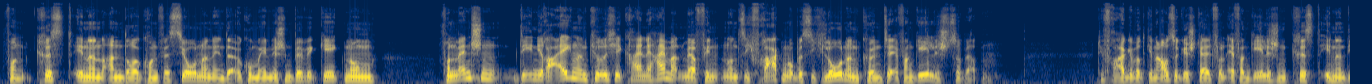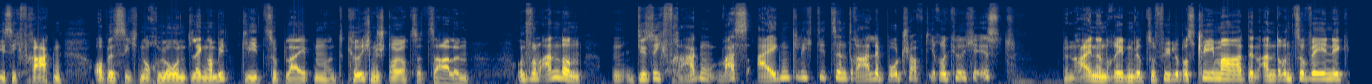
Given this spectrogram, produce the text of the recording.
von Christinnen anderer Konfessionen in der ökumenischen Begegnung, von Menschen, die in ihrer eigenen Kirche keine Heimat mehr finden und sich fragen, ob es sich lohnen könnte, evangelisch zu werden. Die Frage wird genauso gestellt von evangelischen Christinnen, die sich fragen, ob es sich noch lohnt, länger Mitglied zu bleiben und Kirchensteuer zu zahlen, und von anderen, die sich fragen, was eigentlich die zentrale Botschaft ihrer Kirche ist. Den einen reden wir zu viel übers Klima, den anderen zu wenig.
